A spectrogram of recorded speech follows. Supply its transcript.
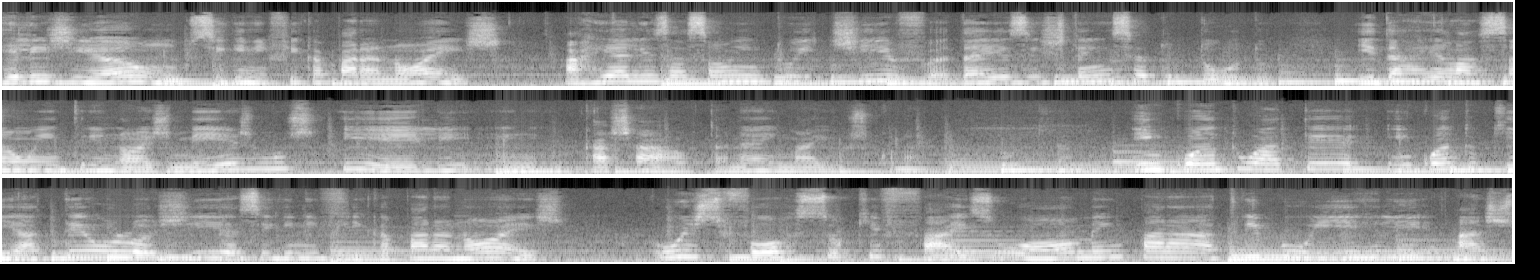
Religião significa para nós a realização intuitiva da existência do todo e da relação entre nós mesmos e ele em caixa alta, né, em maiúscula. Enquanto, a te, enquanto que a teologia significa para nós o esforço que faz o homem para atribuir-lhe as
